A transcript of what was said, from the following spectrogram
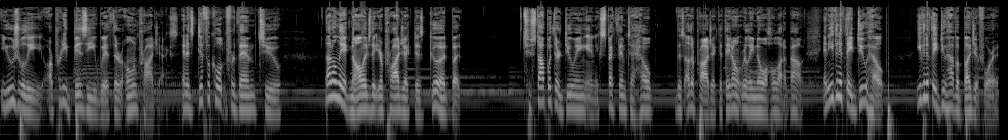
usually are pretty busy with their own projects, and it's difficult for them to not only acknowledge that your project is good, but to stop what they're doing and expect them to help this other project that they don't really know a whole lot about. And even if they do help, even if they do have a budget for it,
